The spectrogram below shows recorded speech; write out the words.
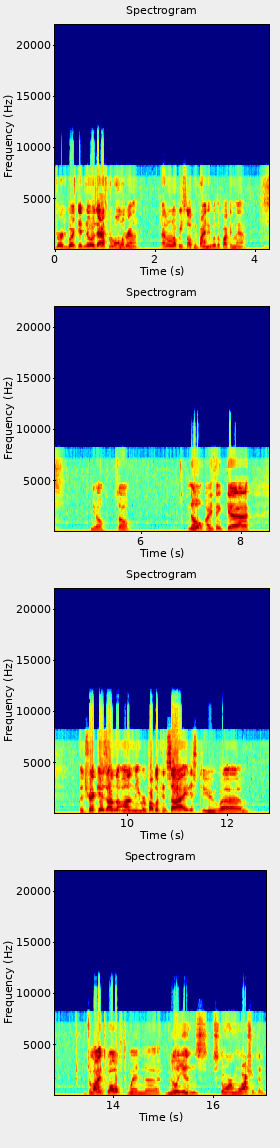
George Bush didn't know his ass from a hole in the ground. I don't know if he still can find it with a fucking map. You know, so no, I think uh, the trick is on the on the Republican side is to um, July 12th when uh, millions storm Washington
